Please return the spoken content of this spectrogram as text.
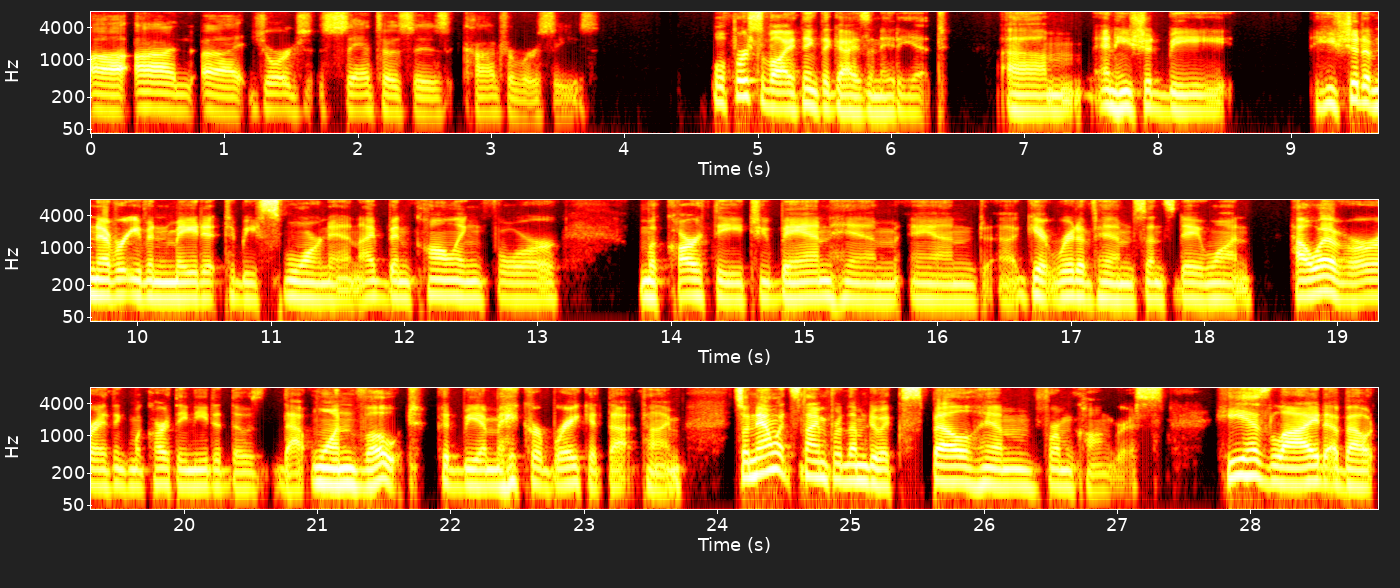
uh, on uh, George Santos's controversies? Well, first of all, I think the guy's an idiot, um, and he should be. He should have never even made it to be sworn in. I've been calling for McCarthy to ban him and uh, get rid of him since day one. However, I think McCarthy needed those that one vote could be a make or break at that time. So now it's time for them to expel him from Congress. He has lied about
